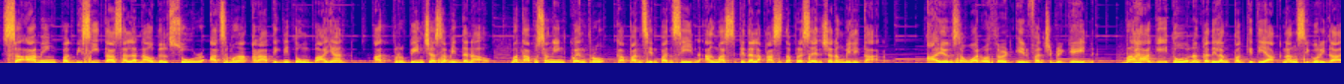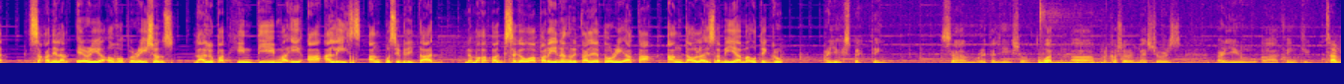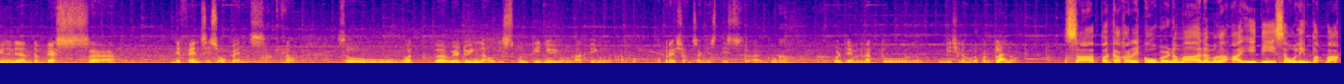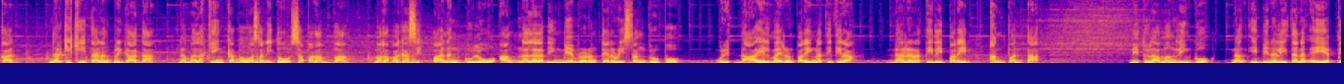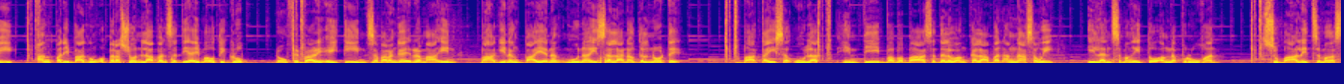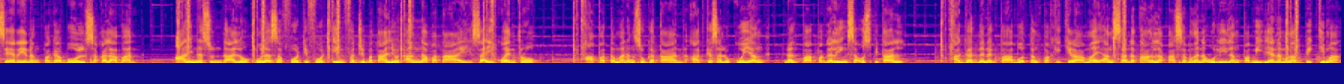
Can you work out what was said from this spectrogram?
Sa aming pagbisita sa Lanao del Sur at sa mga karatig nitong bayan at probinsya sa Mindanao, matapos ang inkwentro, kapansin-pansin ang mas pinalakas na presensya ng militar. Ayon sa 103rd Infantry Brigade, bahagi ito ng kanilang pagtitiyak ng seguridad sa kanilang area of operations lalo pat hindi maiaalis ang posibilidad na makapagsagawa pa rin ng retaliatory attack ang Daula Islamiyah Maute Group. Are you expecting some retaliation? What uh, precautionary measures are you uh, thinking? Sabi nga nila, the best uh, defense is offense. No? So, what uh, we are doing now is continue yung ating uh, operations against this uh, group. For them not to, hindi sila makapagplano. Sa pagkakarecover naman ng mga IED sa huling bakbakan, nakikita ng brigada na malaking kabawasan ito sa pangambang makapaghasik pa ng gulo ang nalalabing miyembro ng teroristang grupo. Ngunit dahil mayroon pa rin natitira, nananatili pa rin ang banta. Nito lamang linggo nang ibinalita ng AFP ang panibagong operasyon laban sa DI Mauti Group noong February 18 sa Barangay Ramain, bahagi ng bayan ng Munay sa Lanao del Norte. Batay sa ulat, hindi bababa sa dalawang kalaban ang nasawi. Ilan sa mga ito ang napuruhan. Subalit sa mga serye ng pagabol sa kalaban, anim na sundalo mula sa 44th Infantry Battalion ang napatay sa inkwentro. Apat naman ang sugatan at kasalukuyang nagpapagaling sa ospital. Agad na nagpaabot ng pakikiramay ang sandatahang lakas sa mga naulilang pamilya ng mga biktima.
